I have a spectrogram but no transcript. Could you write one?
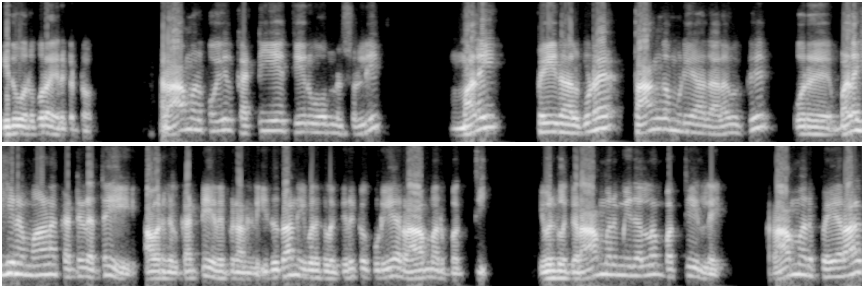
இது ஒரு புறம் இருக்கட்டும். ராமர் கோயில் கட்டியே தீர்வோம்னு சொல்லி மழை பெய்தால் கூட தாங்க முடியாத அளவுக்கு ஒரு பலகீனமான கட்டிடத்தை அவர்கள் கட்டி எழுப்பினார்கள். இதுதான் இவர்களுக்கு இருக்கக்கூடிய ராமர் பக்தி. இவர்களுக்கு ராமர் மீதெல்லாம் பக்தி இல்லை. ராமர் பெயரால்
